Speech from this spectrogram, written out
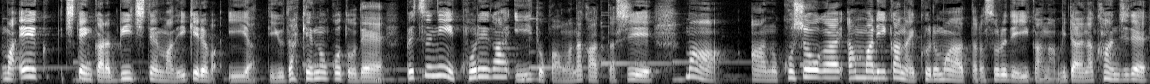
まあ、A 地点から B 地点まで行ければいいやっていうだけのことで別にこれがいいとかはなかったしまああの故障があんまりいかない車だったらそれでいいかなみたいな感じで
